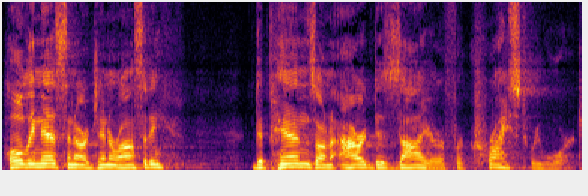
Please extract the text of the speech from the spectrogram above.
holiness and our generosity depends on our desire for Christ's reward.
